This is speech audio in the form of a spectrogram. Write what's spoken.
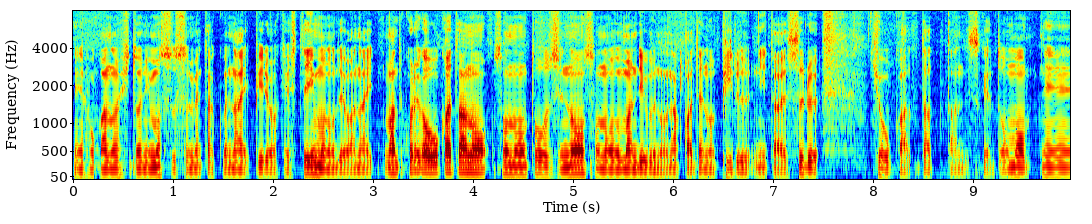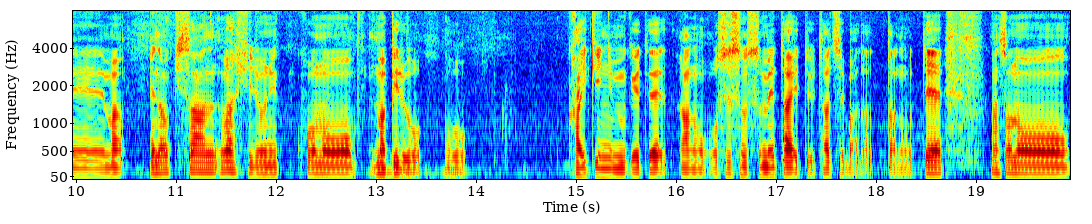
えー他の人にも勧めたくない。ピルは決していいものではない、まあ、これが大方のその当時のそのウーマンリブの中でのピルに対する評価だったんですけれども、えーまあ、榎木さんは非常にこの、まあ、ピルをを解禁に向けてあの推し進めたいという立場だったので、まあ、その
